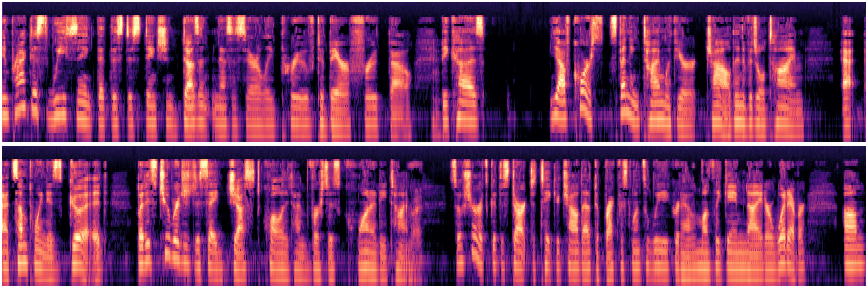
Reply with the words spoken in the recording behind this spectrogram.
in practice, we think that this distinction doesn't necessarily prove to bear fruit, though, because, yeah, of course, spending time with your child, individual time, at, at some point is good, but it's too rigid to say just quality time versus quantity time. Right. So sure, it's good to start to take your child out to breakfast once a week or to have a monthly game night or whatever. Um,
